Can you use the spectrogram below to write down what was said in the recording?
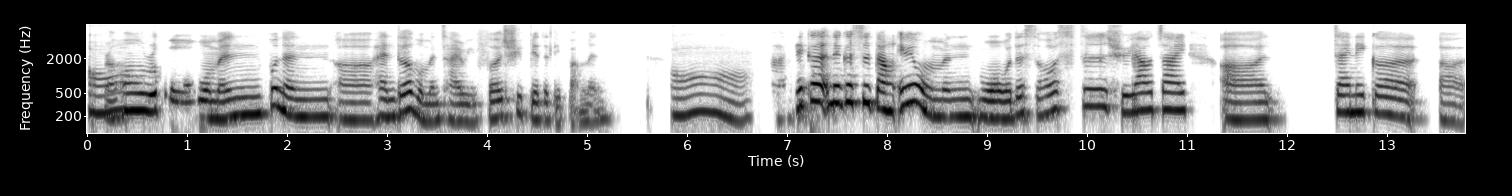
Oh. 然后如果我们不能呃 handle，我们才 refer 去别的 department。哦，oh. 啊，那个那个是当，因为我们我我的时候是需要在呃在那个呃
